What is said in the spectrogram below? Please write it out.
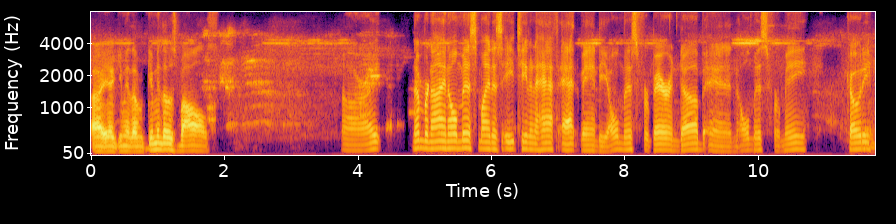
Uh, yeah, give me the give me those balls. All right. Number nine, Ole Miss minus 18 and a half at Vandy. Ole Miss for Bear and Dub, and Ole Miss for me. Cody.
